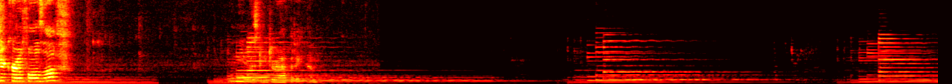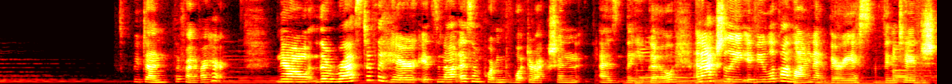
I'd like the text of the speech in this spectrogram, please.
Your curl falls off and you just need to wrap it again. We've done the front of our hair. Now, the rest of the hair, it's not as important what direction as that you go. And actually, if you look online at various vintage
